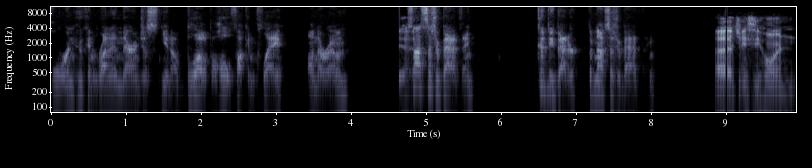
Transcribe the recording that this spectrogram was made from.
Horn who can run in there and just, you know, blow up a whole fucking play on their own, Yeah. It's not such a bad thing. Could be better, but not such a bad thing. Uh, Jaycee Horn,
